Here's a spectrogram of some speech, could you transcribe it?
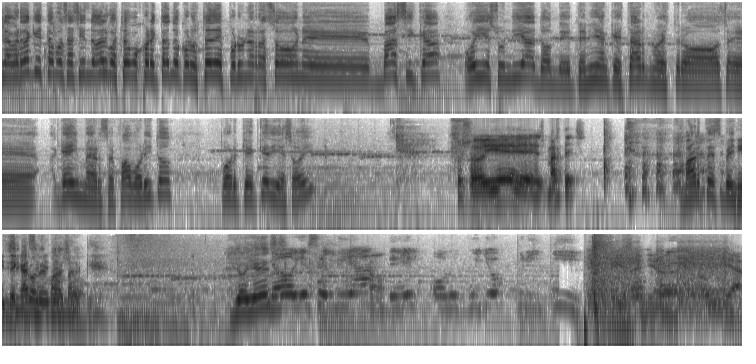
la verdad que estamos haciendo algo, estamos conectando con ustedes por una razón eh, básica. Hoy es un día donde tenían que estar nuestros eh, gamers favoritos, porque ¿qué día es hoy? Pues hoy es martes. Martes Ni te 25 cases de mayo. Y hoy es... No, hoy es el día No. del orgullo friki. Sí, señor. Oh, yeah.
